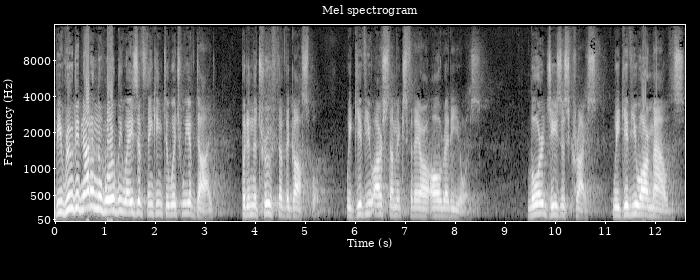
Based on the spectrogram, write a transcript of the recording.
be rooted not in the worldly ways of thinking to which we have died, but in the truth of the gospel. We give you our stomachs, for they are already yours. Lord Jesus Christ, we give you our mouths.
